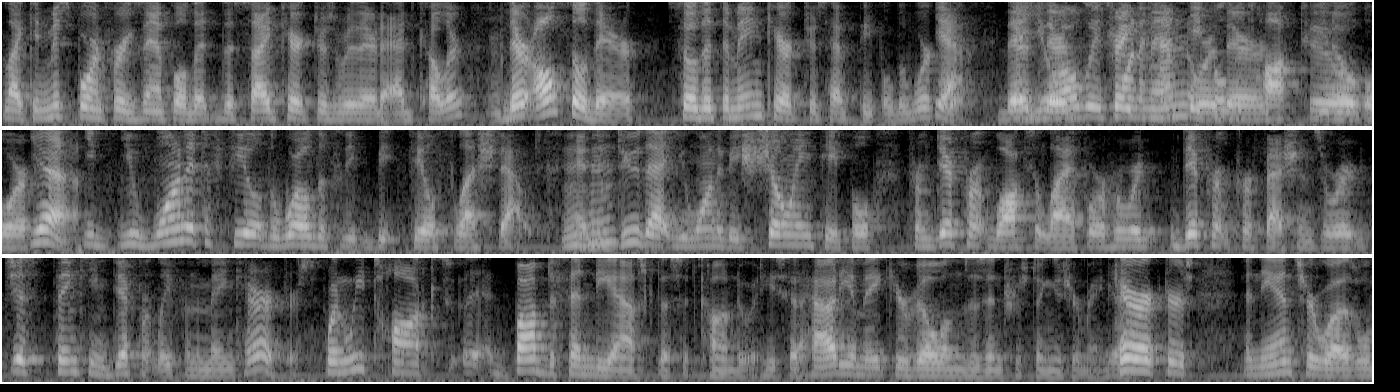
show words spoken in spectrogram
like in Mistborn, for example, that the side characters were there to add color. Mm-hmm. They're also there so that the main characters have people to work Yeah, with. yeah They're, you they're always straight want to have men people or they're, to talk to, you know, or yeah. you, you want it to feel the world to fe- be, feel fleshed out, and Mm-hmm. to do that, you want to be showing people from different walks of life, or who are different professions, or are just thinking differently from the main characters. when we talked uh, bob defendi asked us at conduit he said how do you make your villains as interesting as your main characters and the answer was well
